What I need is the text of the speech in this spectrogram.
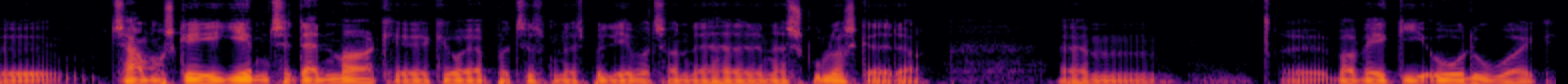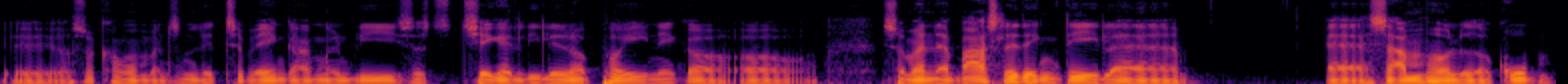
øh, tager måske hjem til Danmark, øh, gjorde jeg på et tidspunkt, da jeg spillede Everton, da jeg havde den her skulderskade der. Øhm, øh, var væk i otte uger, ikke? Øh, og så kommer man sådan lidt tilbage en gang imellem lige, så tjekker jeg lige lidt op på en, ikke? Og, og, så man er bare slet ikke en del af, af sammenholdet og gruppen.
